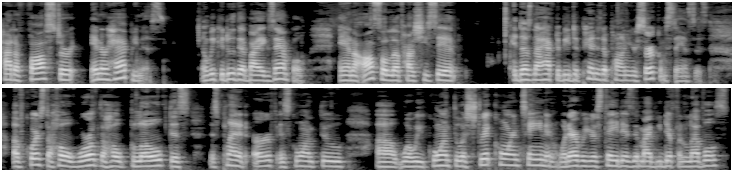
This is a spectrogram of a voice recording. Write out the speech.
how to foster inner happiness. And we could do that by example. And I also love how she said, it does not have to be dependent upon your circumstances. Of course, the whole world, the whole globe, this this planet Earth is going through uh, where we're going through a strict quarantine, and whatever your state is, it might be different levels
